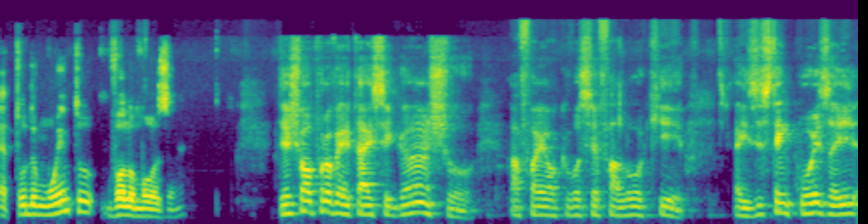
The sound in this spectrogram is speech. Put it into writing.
é tudo muito volumoso, né? Deixa eu aproveitar esse gancho, Rafael, que você falou que existem coisas aí,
